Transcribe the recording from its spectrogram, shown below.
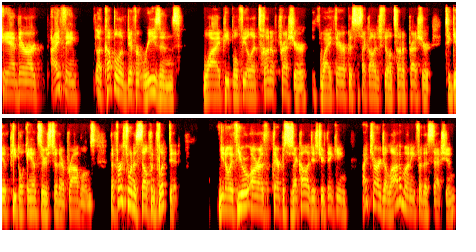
And there are, I think, a couple of different reasons why people feel a ton of pressure, why therapists and psychologists feel a ton of pressure to give people answers to their problems. The first one is self inflicted. You know, if you are a therapist or psychologist, you're thinking, I charge a lot of money for this session.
